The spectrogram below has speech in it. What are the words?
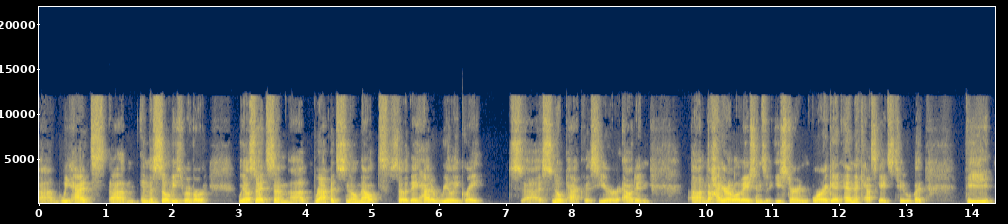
um, we had um, in the Silvies River, we also had some uh, rapid snow melt. So they had a really great uh, snowpack this year out in the higher elevations of eastern Oregon and the Cascades too. But the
